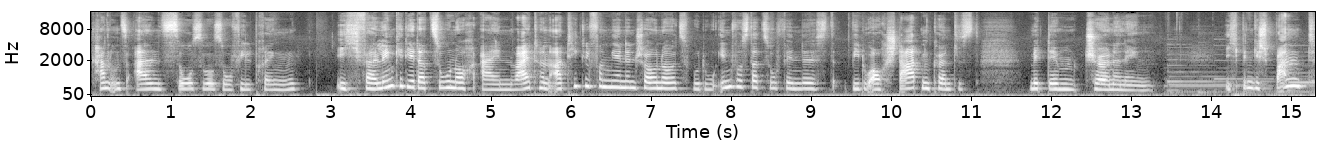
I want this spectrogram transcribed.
kann uns allen so, so, so viel bringen. Ich verlinke dir dazu noch einen weiteren Artikel von mir in den Show Notes, wo du Infos dazu findest, wie du auch starten könntest mit dem Journaling. Ich bin gespannt,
